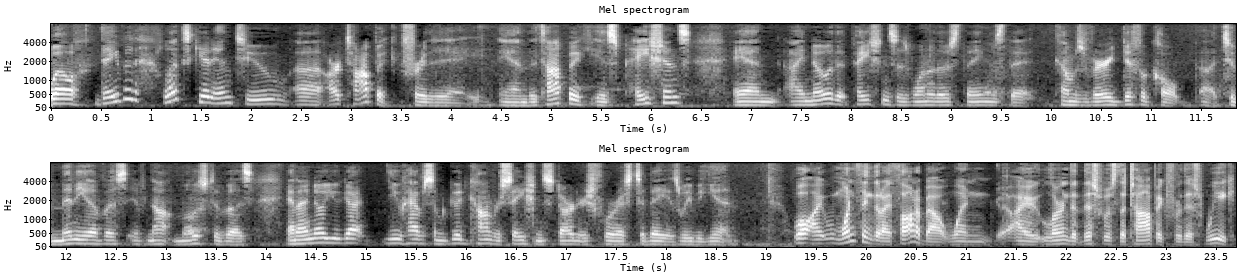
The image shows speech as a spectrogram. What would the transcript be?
Well, David, let's get into uh, our topic for today. And the topic is patience. And I know that patience is one of those things that comes very difficult uh, to many of us, if not most of us. And I know you got you have some good conversation starters for us today as we begin. Well, I, one thing that I thought about when I learned that this was the topic for this week,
